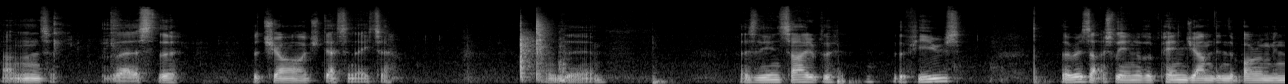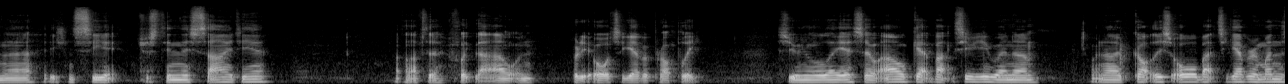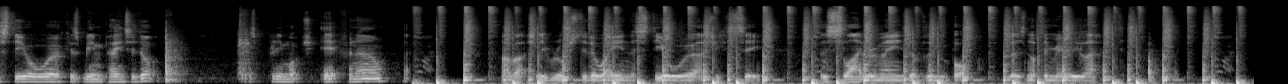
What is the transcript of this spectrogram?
and there's the the charge detonator, and um, there's the inside of the the fuse. There is actually another pin jammed in the bottom in there. You can see it just in this side here. I'll have to flick that out and put it all together properly sooner or later. So I'll get back to you when um, when I've got this all back together and when the steel work has been painted up. That's pretty much it for now. I've actually rusted away in the steel work as you can see. There's slight remains of them but there's nothing really left.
